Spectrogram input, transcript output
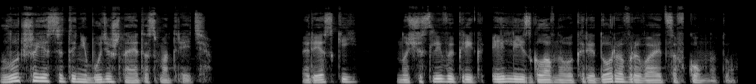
«Лучше, если ты не будешь на это смотреть». Резкий, но счастливый крик Элли из главного коридора врывается в комнату.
